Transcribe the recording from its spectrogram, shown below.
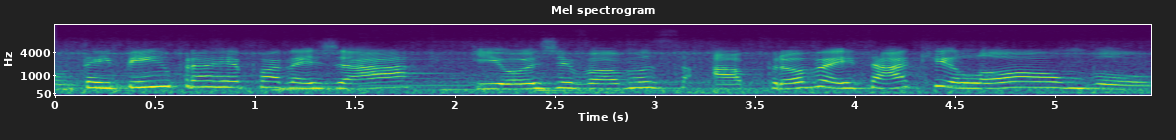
um tempinho para replanejar e hoje vamos aproveitar Quilombo.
